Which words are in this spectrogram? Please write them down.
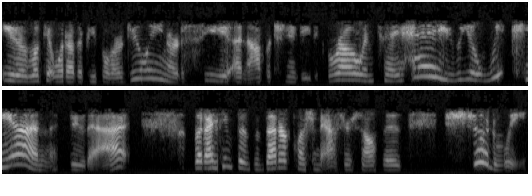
either look at what other people are doing or to see an opportunity to grow and say, hey, know, we can do that. But I think the better question to ask yourself is, should we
